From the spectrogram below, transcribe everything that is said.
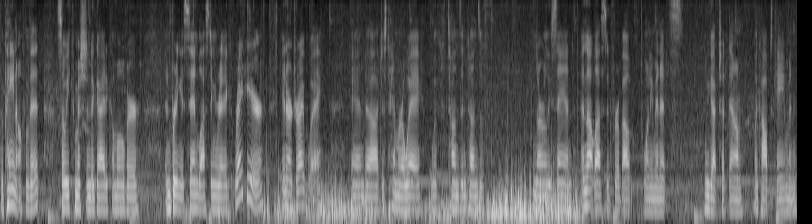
the paint off of it. So we commissioned a guy to come over and bring his sandblasting rig right here in our driveway and uh, just hammer away with tons and tons of gnarly sand. And that lasted for about 20 minutes. We got shut down. The cops came and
